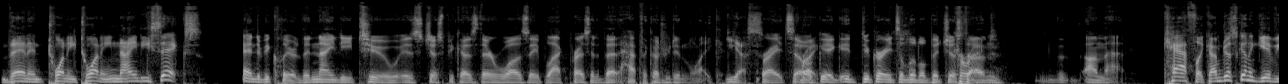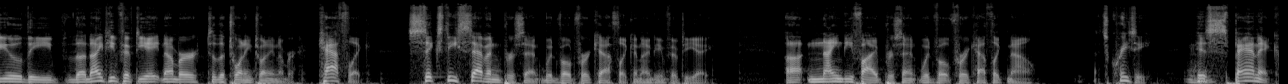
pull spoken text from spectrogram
then in 2020 96. And to be clear, the 92 is just because there was a black president that half the country didn't like. Yes. Right. So Right. It, it degrades a little bit just Correct. on on that. Catholic. I'm just going to give you the the 1958 number to the 2020 number. Catholic, 67% would vote for a Catholic in 1958. Uh, 95% would vote for a Catholic now. That's crazy. Hispanic,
